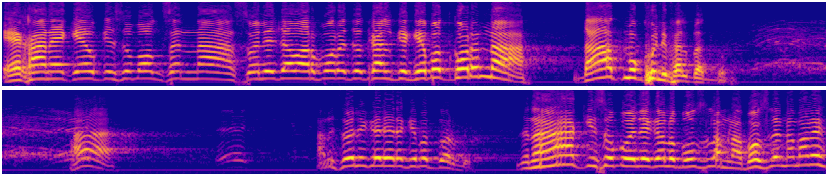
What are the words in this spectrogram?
এখানে কেউ কিছু বলছেন না, চলে যাওয়ার পরে যদি কালকে গেবত করেন না, দাঁত মুখ খুলে ফেলবে একদম। হ্যাঁ? আমি চলে গেলে এরা গেবত করবে। না, কিছু বলে গেল, বুঝলাম না। বুঝলেন না মানে?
